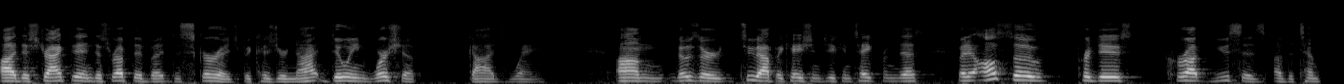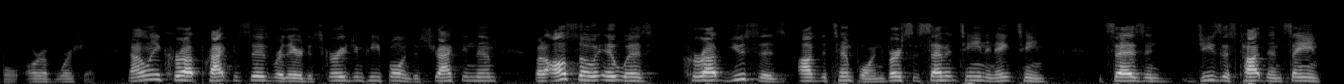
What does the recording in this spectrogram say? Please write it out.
uh, distracted and disrupted, but discouraged because you're not doing worship God's way. Um, those are two applications you can take from this. But it also produced corrupt uses of the temple or of worship. Not only corrupt practices where they were discouraging people and distracting them, but also it was corrupt uses of the temple. In verses 17 and 18, it says, And Jesus taught them, saying,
